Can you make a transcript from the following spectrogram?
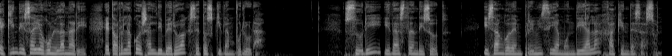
ekin dizaiogun lanari, eta horrelako esaldi beroak zetozkidan burura. Zuri idazten dizut, izango den primizia mundiala jakin dezazun.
